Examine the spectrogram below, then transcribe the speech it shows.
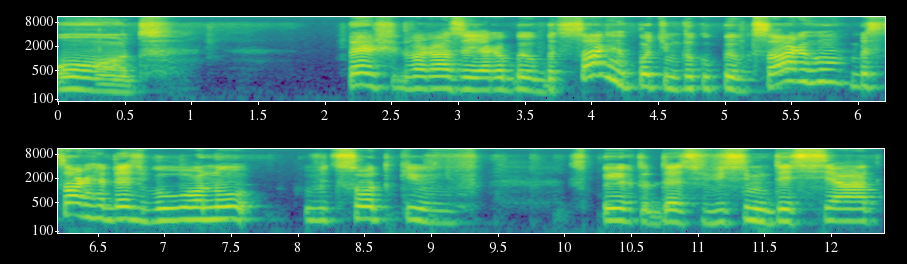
От. Перші два рази я робив без царги, потім докупив царгу. Без царги десь було, ну, відсотків спирту десь 80.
